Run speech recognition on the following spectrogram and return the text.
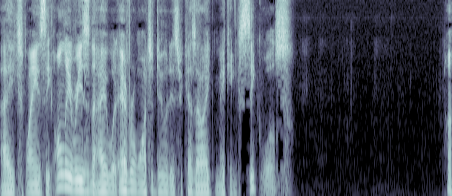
Uh, he explains the only reason I would ever want to do it is because I like making sequels. Huh.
